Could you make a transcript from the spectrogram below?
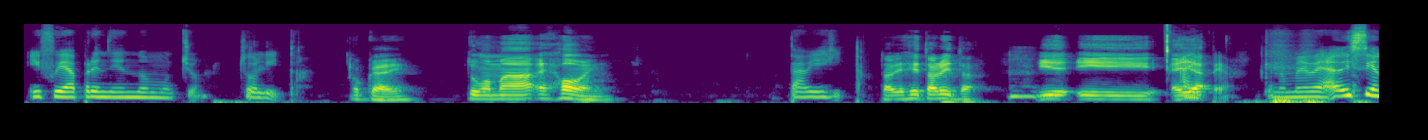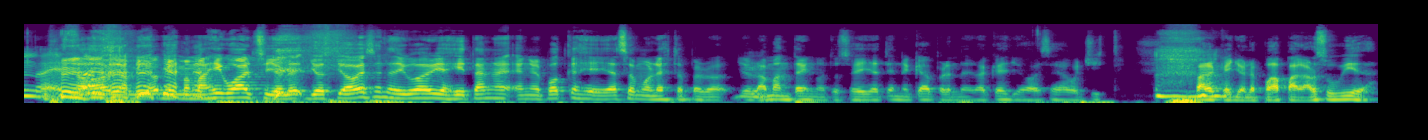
y fui aprendiendo mucho solita. Ok. Tu mamá es joven, Está viejita. está viejita ahorita. Y, y Ay, ella... pero que no me vea diciendo eso. No, yo- mi, mi mamá es igual. Si yo, le- yo, yo a veces le digo de viejita en el, en el podcast y ella se molesta, pero yo la mantengo. Entonces ella tiene que aprender a que yo a veces hago chistes para que yo le pueda pagar su vida.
